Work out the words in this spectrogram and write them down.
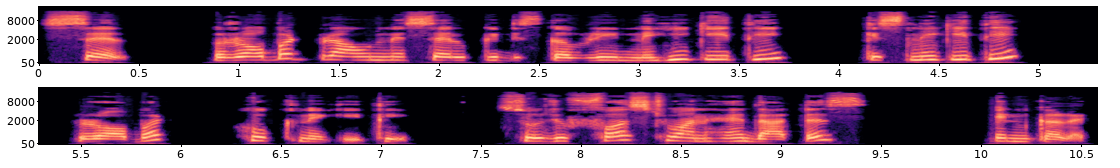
cell Robert Brown ने सेल की डिस्कवरी नहीं की थी. किसने की थी? रॉबर्ट हुक ने की थी. सो so, जो फ़र्स्ट वन है that is incorrect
